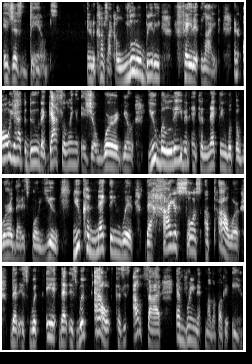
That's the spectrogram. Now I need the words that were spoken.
It just dims and it becomes like a little bitty faded light. And all you have to do, that gasoline is your word. Your you believing and connecting with the word that is for you. You connecting with the higher source of power that is within that is without, because it's outside, and bring that motherfucker in.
